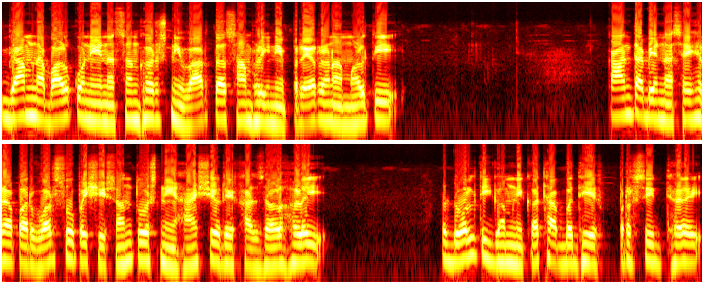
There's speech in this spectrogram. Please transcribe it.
ગામના બાળકોને એના સંઘર્ષની વાર્તા સાંભળીને પ્રેરણા મળતી. કાંતાબેનના ચહેરા પર વર્ષો પછી સંતોષની હાસ્યરેખા ઝળહળી. ડોલતી ગામની કથા બધે પ્રસિદ્ધ થઈ.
